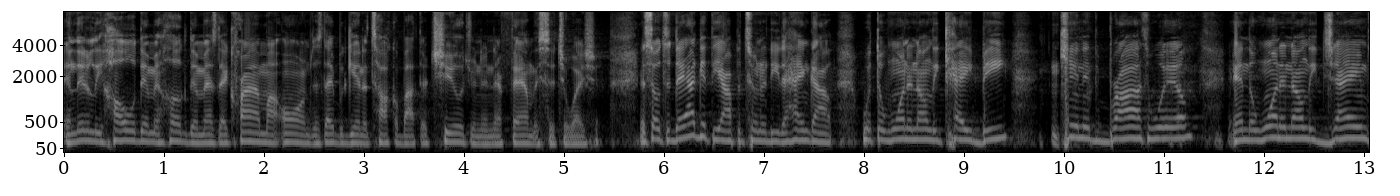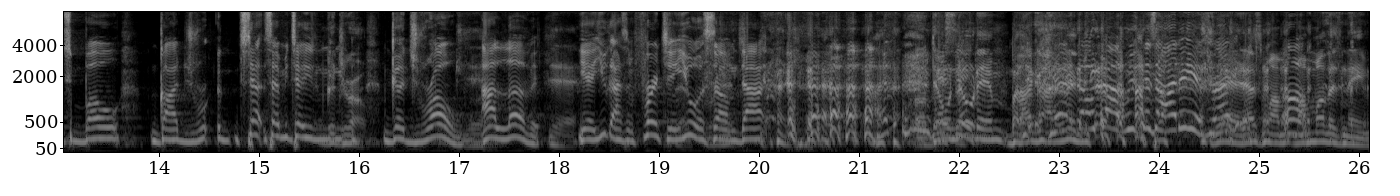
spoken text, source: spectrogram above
and literally hold them and hug them as they cry in my arms as they begin to talk about their children and their family situation. And so today I get the opportunity to hang out with the one and only KB, Kenneth Braswell, and the one and only James Bo Gaudreau. Let me tell you, Gaudreau. Gaudreau. Yeah. I love it. Yeah. yeah, you got some French in you or something, Doc. well, don't know them, but I got yeah, them. No, no, that's how it is, right? Yeah, that's my, my uh, mother's name.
